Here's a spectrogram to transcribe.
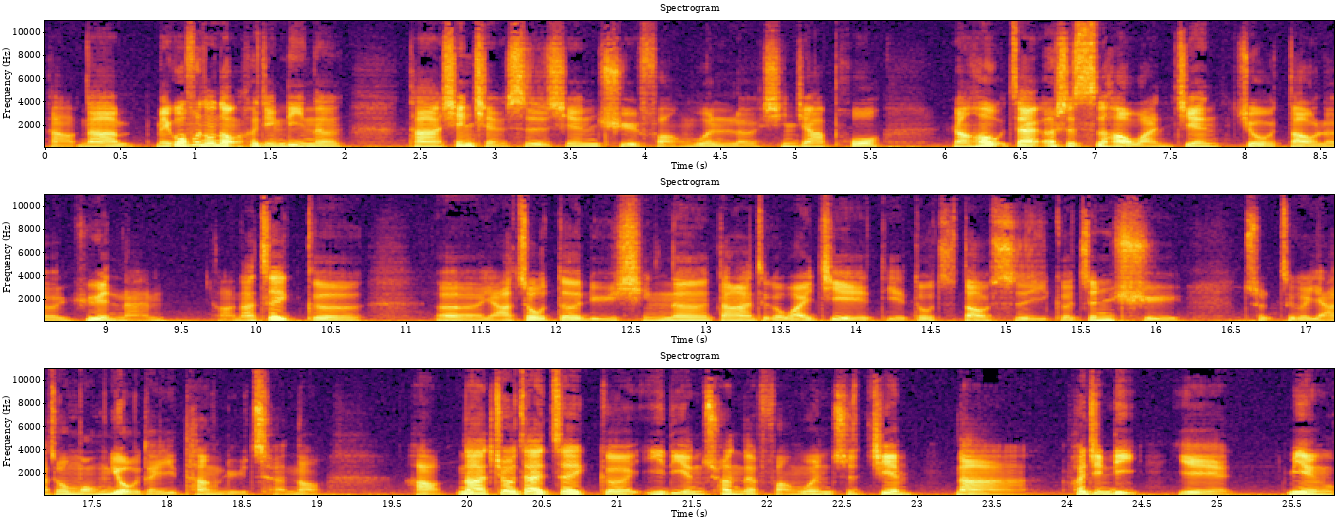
好，那美国副总统贺锦丽呢，他先前是先去访问了新加坡。然后在二十四号晚间就到了越南啊，那这个呃亚洲的旅行呢，当然这个外界也都知道是一个争取这个亚洲盟友的一趟旅程哦。好，那就在这个一连串的访问之间，那贺锦丽也面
